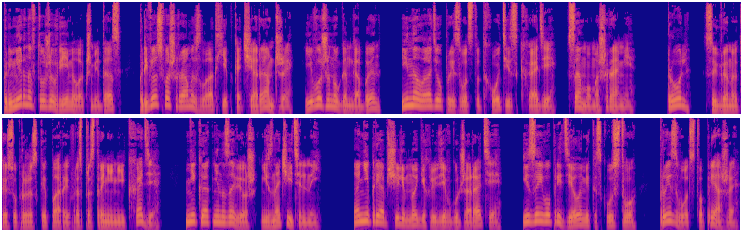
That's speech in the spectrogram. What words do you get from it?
Примерно в то же время Лакшмидас привез в ашрам из Ладхи ткача Рамджи, его жену Гангабен, и наладил производство тхоти из кхади в самом ашраме. Роль, сыгранную этой супружеской парой в распространении кхади, никак не назовешь незначительной. Они приобщили многих людей в Гуджарате и за его пределами к искусству производства пряжи.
